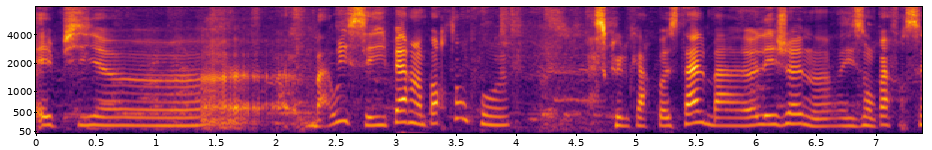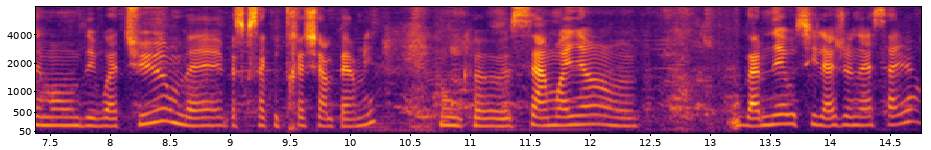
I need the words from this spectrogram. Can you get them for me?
Et puis, euh, bah oui, c'est hyper important pour eux. Parce que le car postal, bah, les jeunes, ils n'ont pas forcément des voitures, mais parce que ça coûte très cher le permis. Donc, euh, c'est un moyen euh, d'amener aussi la jeunesse ailleurs.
